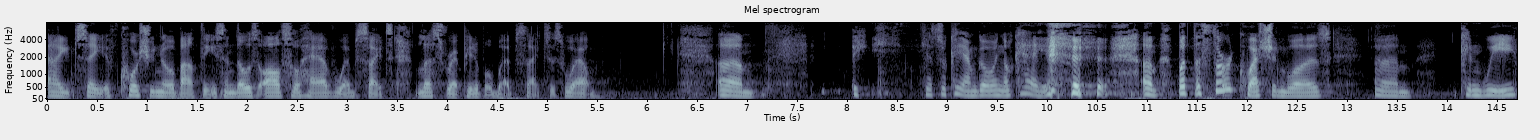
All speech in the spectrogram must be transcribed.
I say, of course, you know about these, and those also have websites, less reputable websites as well. Um, Yes, okay, I'm going okay. um, but the third question was um, can we,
